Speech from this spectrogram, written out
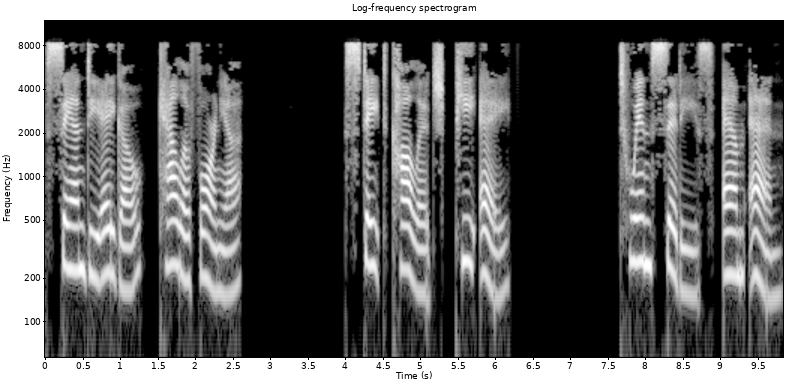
San Diego, California. State College, PA Twin Cities, MN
